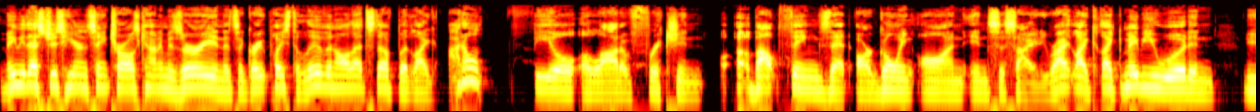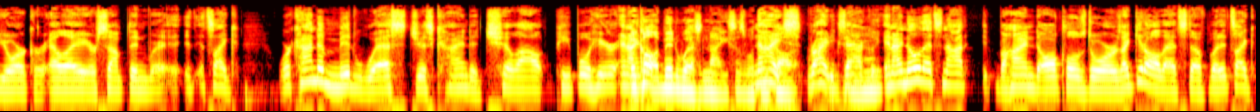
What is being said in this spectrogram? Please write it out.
maybe that's just here in St. Charles County, Missouri, and it's a great place to live and all that stuff. But like, I don't feel a lot of friction about things that are going on in society, right? Like, like maybe you would in New York or LA or something where it's like, we're kind of Midwest, just kind of chill out people here. And They I call know- it Midwest nice, is what they call nice, it. right? Exactly. Mm-hmm. And I know that's not behind all closed doors. I get all that stuff, but it's like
